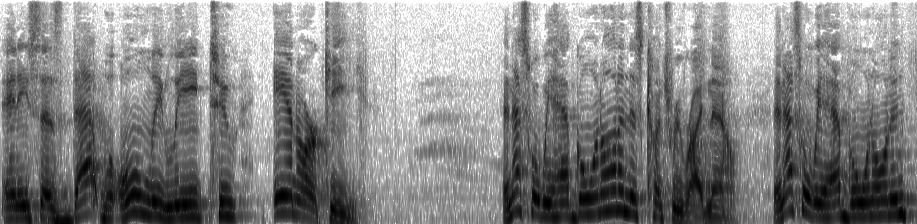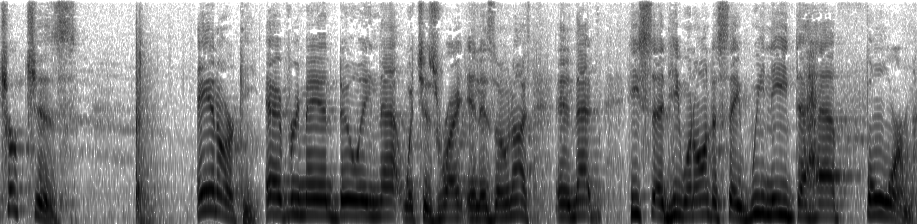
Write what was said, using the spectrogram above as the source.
And he says that will only lead to anarchy. And that's what we have going on in this country right now. And that's what we have going on in churches. Anarchy. Every man doing that which is right in his own eyes. And that, he said, he went on to say, we need to have form.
